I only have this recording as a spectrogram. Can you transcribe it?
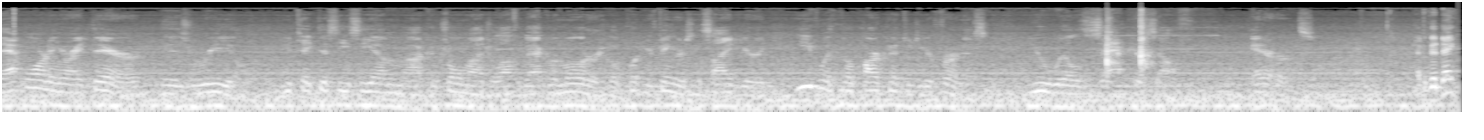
that warning right there is real. You take this ECM uh, control module off the back of a motor and go put your fingers inside here, even with no power connected to your furnace, you will zap yourself. And it hurts. Have a good day.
